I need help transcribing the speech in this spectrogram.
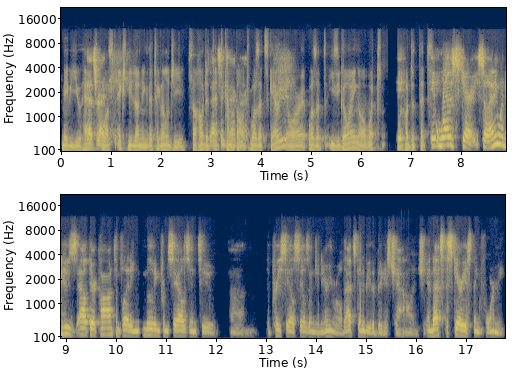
maybe you had right. was actually learning the technology. So how did That's that come exactly about? Right. Was it scary or was it easygoing or what? It, how did that? It was scary. So anyone who's out there contemplating moving from sales into um, the pre-sales sales engineering role, that's going to be the biggest challenge, and that's the scariest thing for me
